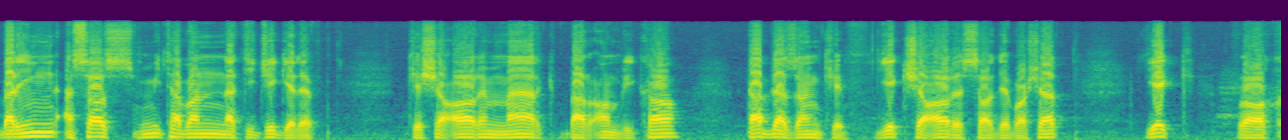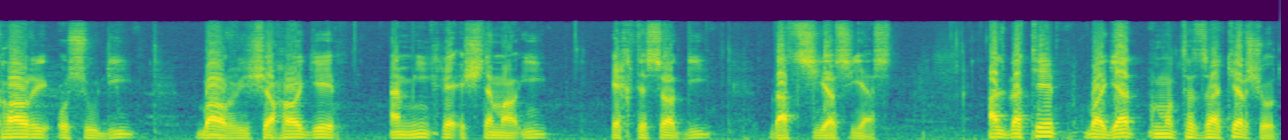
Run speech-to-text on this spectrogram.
بر این اساس می‌توان نتیجه گرفت که شعار مرگ بر آمریکا قبل از آنکه یک شعار ساده باشد یک راهکار اصولی با ریشه های عمیق اجتماعی اقتصادی و سیاسی است. البته باید متذکر شد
